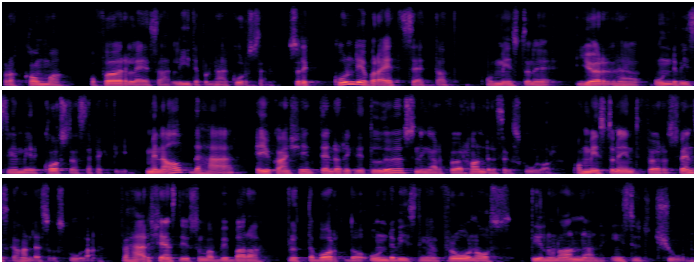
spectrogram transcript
för att komma och föreläsa lite på den här kursen. Så det kunde ju vara ett sätt att åtminstone göra den här undervisningen mer kostnadseffektiv. Men allt det här är ju kanske inte ändå riktigt lösningar för handelshögskolor, åtminstone inte för Svenska handelshögskolan. För här känns det ju som att vi bara flyttar bort då undervisningen från oss till någon annan institution.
